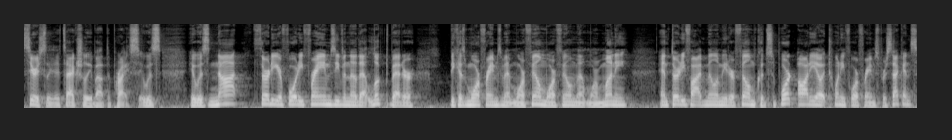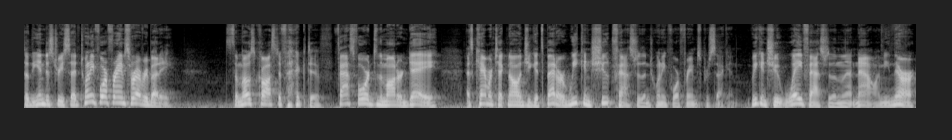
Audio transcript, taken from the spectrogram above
seriously, it's actually about the price. It was it was not 30 or 40 frames, even though that looked better, because more frames meant more film, more film meant more money. And 35 millimeter film could support audio at 24 frames per second, so the industry said 24 frames for everybody. It's the most cost effective. Fast forward to the modern day, as camera technology gets better, we can shoot faster than 24 frames per second. We can shoot way faster than that now. I mean, there are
